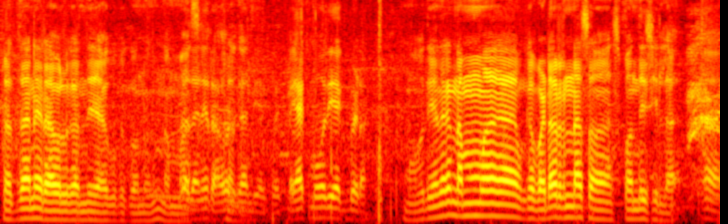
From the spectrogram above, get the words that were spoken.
ಪ್ರಧಾನಿ ರಾಹುಲ್ ಗಾಂಧಿ ಆಗಬೇಕು ಅನ್ನೋದು ನಮ್ಮ ಆಸೆ. ಪ್ರಧಾನಿ ರಾಹುಲ್ ಗಾಂಧಿ ಆಗಬೇಕು. ಯಾಕೆ ಮೋದಿ ಆಗಬೇಡ? ಮೋದಿ ಅಂದರೆ ನಮ್ಮ ಬಡವರನ್ನ ಸ- ಸ್ಪಂದಿಸಿಲ್ಲ. ಹಾಂ.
